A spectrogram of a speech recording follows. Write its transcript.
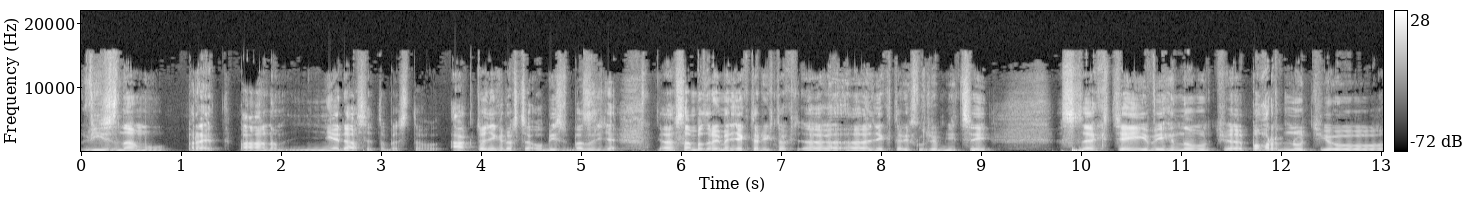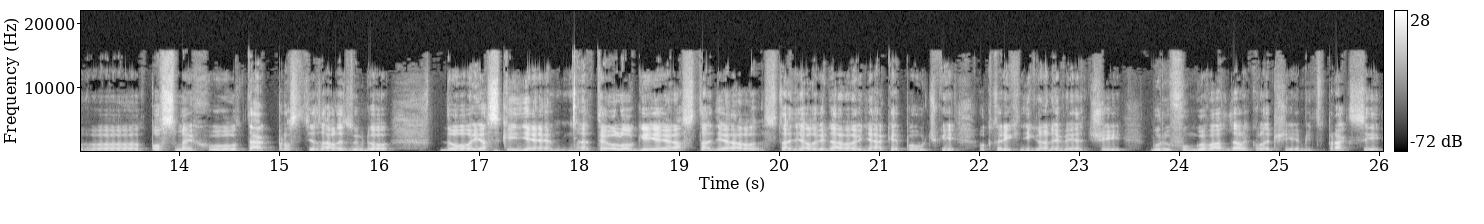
významu před pánom. Nedá se to bez toho. Ak to někdo chce obísť, bazlite. Samozřejmě některých, to, eh, eh, některých služebníci se chtějí vyhnout eh, pohrdnutiu, eh, posmechu, tak prostě zalezu do, do jaskyně eh, teologie a staděl, staděl vydávají nějaké poučky, o kterých nikdo neví, či budu fungovat. Daleko lepší je mít v praxi,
